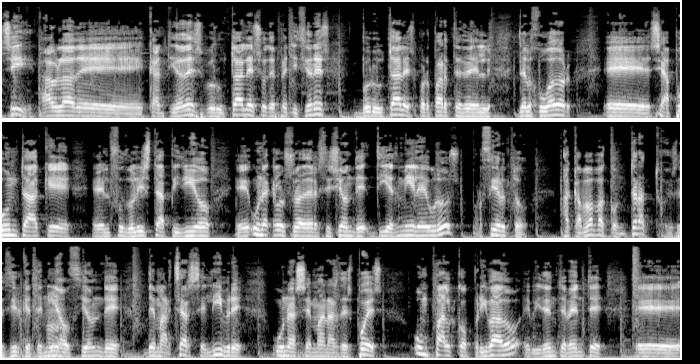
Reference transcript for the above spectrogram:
Sí, habla de cantidades brutales o de peticiones brutales por parte del, del jugador. Eh, se apunta a que el futbolista pidió eh, una cláusula de rescisión de 10.000 euros. Por cierto, acababa contrato, es decir, que tenía Hmm. opción de, de marcharse libre unas semanas después. Un palco privado, evidentemente, eh,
